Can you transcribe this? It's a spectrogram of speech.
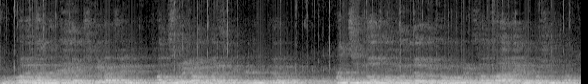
조건에 맞는 능력치를 가진 선수를 영입할 수 있게 되는 등 한층 더 전문적인 경험을 선사하게 될 것입니다.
